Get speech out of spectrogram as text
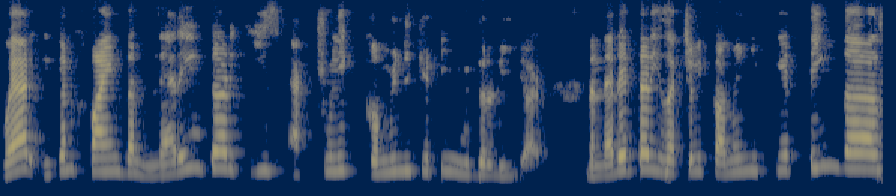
where you can find the narrator is actually communicating with the reader the narrator is actually communicating the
